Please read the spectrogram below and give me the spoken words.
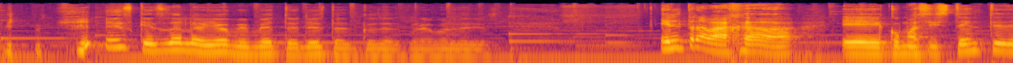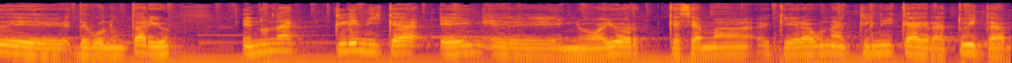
bien. Es que solo yo me meto en estas cosas, por amor de Dios. Él trabajaba eh, como asistente de, voluntario en una clínica en, eh, en, Nueva York que se llama que era una clínica gratuita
